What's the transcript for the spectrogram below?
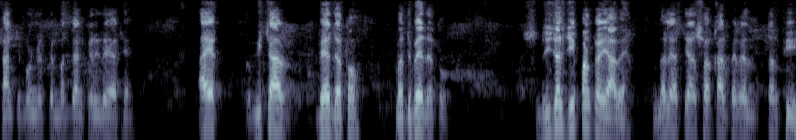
શાંતિપૂર્ણ રીતે મતદાન કરી રહ્યા છે. આ એક વિચાર ભેદ હતો. મતભેદ હતો. રિઝલ્ટ જે પણ કઈ આવે, ભલે અત્યારે સહકાર પેનલ તરફી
